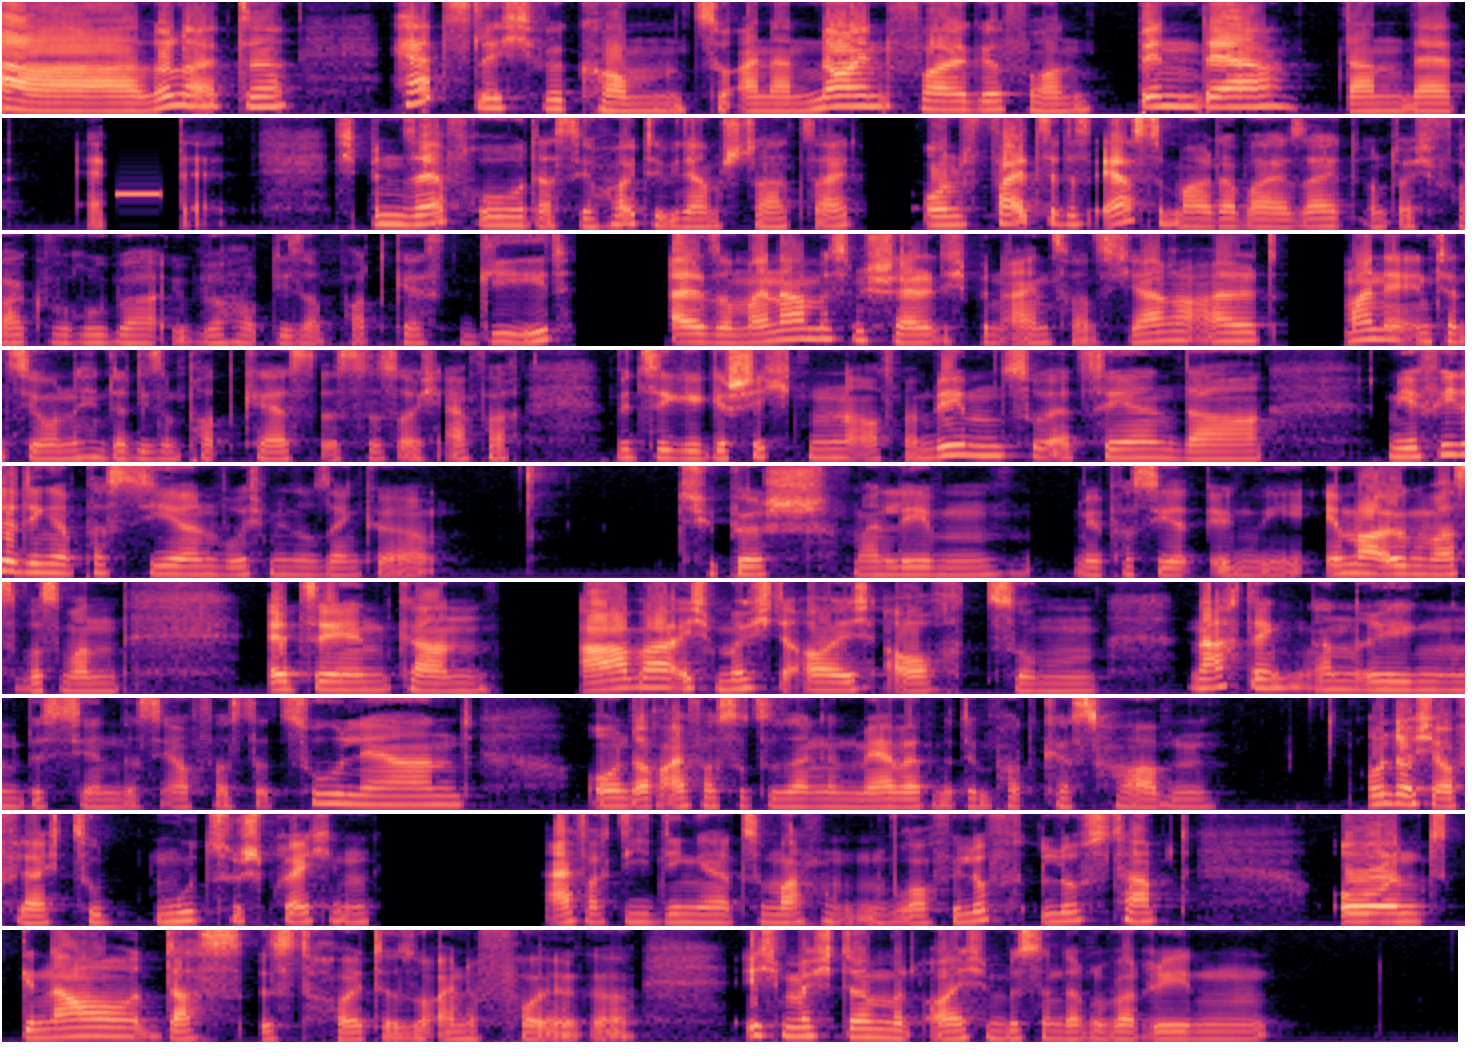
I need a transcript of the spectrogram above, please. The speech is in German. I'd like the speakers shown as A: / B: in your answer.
A: Hallo Leute, herzlich willkommen zu einer neuen Folge von Bin der, dann that, that. Ich bin sehr froh, dass ihr heute wieder am Start seid. Und falls ihr das erste Mal dabei seid und euch fragt, worüber überhaupt dieser Podcast geht, also mein Name ist Michelle, ich bin 21 Jahre alt. Meine Intention hinter diesem Podcast ist es, euch einfach witzige Geschichten aus meinem Leben zu erzählen, da mir viele Dinge passieren, wo ich mir so denke, typisch mein Leben, mir passiert irgendwie immer irgendwas, was man erzählen kann. Aber ich möchte euch auch zum Nachdenken anregen, ein bisschen, dass ihr auch was dazu lernt und auch einfach sozusagen einen Mehrwert mit dem Podcast haben und euch auch vielleicht zu Mut zu sprechen, einfach die Dinge zu machen, worauf ihr Lust, Lust habt und genau das ist heute so eine Folge. Ich möchte mit euch ein bisschen darüber reden,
